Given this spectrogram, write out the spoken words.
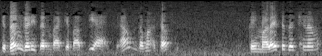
કે ધન ઘડી ધન બાકે બાપજી આયા છે આમ ધમાધમ કઈ મળે છે દક્ષિણામાં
